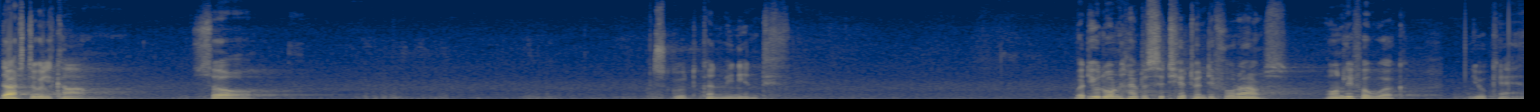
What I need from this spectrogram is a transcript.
dust will come. So, it's good, convenient. But you don't have to sit here twenty-four hours, only for work. You can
